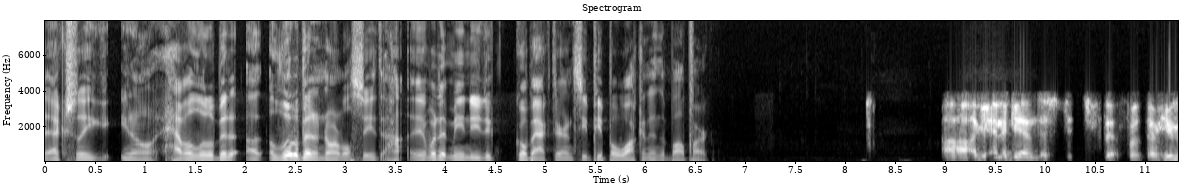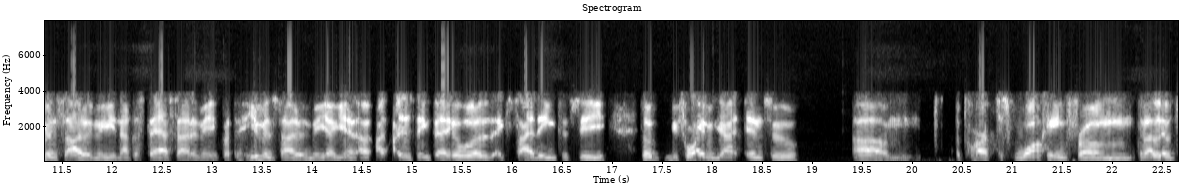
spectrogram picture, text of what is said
actually, you know, have a little bit a, a little bit of normalcy? How, what did it mean you to go back there and see people walking in the ballpark? uh, again, and again, just the, the human side of me, not the staff side of me, but the human side of me. Again, I, I just think that it was exciting to see. So before I even got into um, the park, just walking from, because I lived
